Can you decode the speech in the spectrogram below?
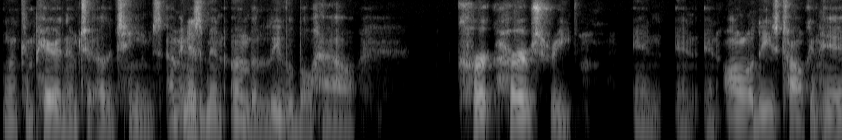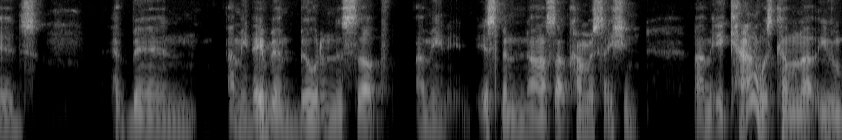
when comparing them to other teams. I mean, it's been unbelievable how Kirk Herbstreit and and and all of these talking heads have been I mean, they've been building this up. I mean, it's been a nonstop conversation. Um, it kind of was coming up even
